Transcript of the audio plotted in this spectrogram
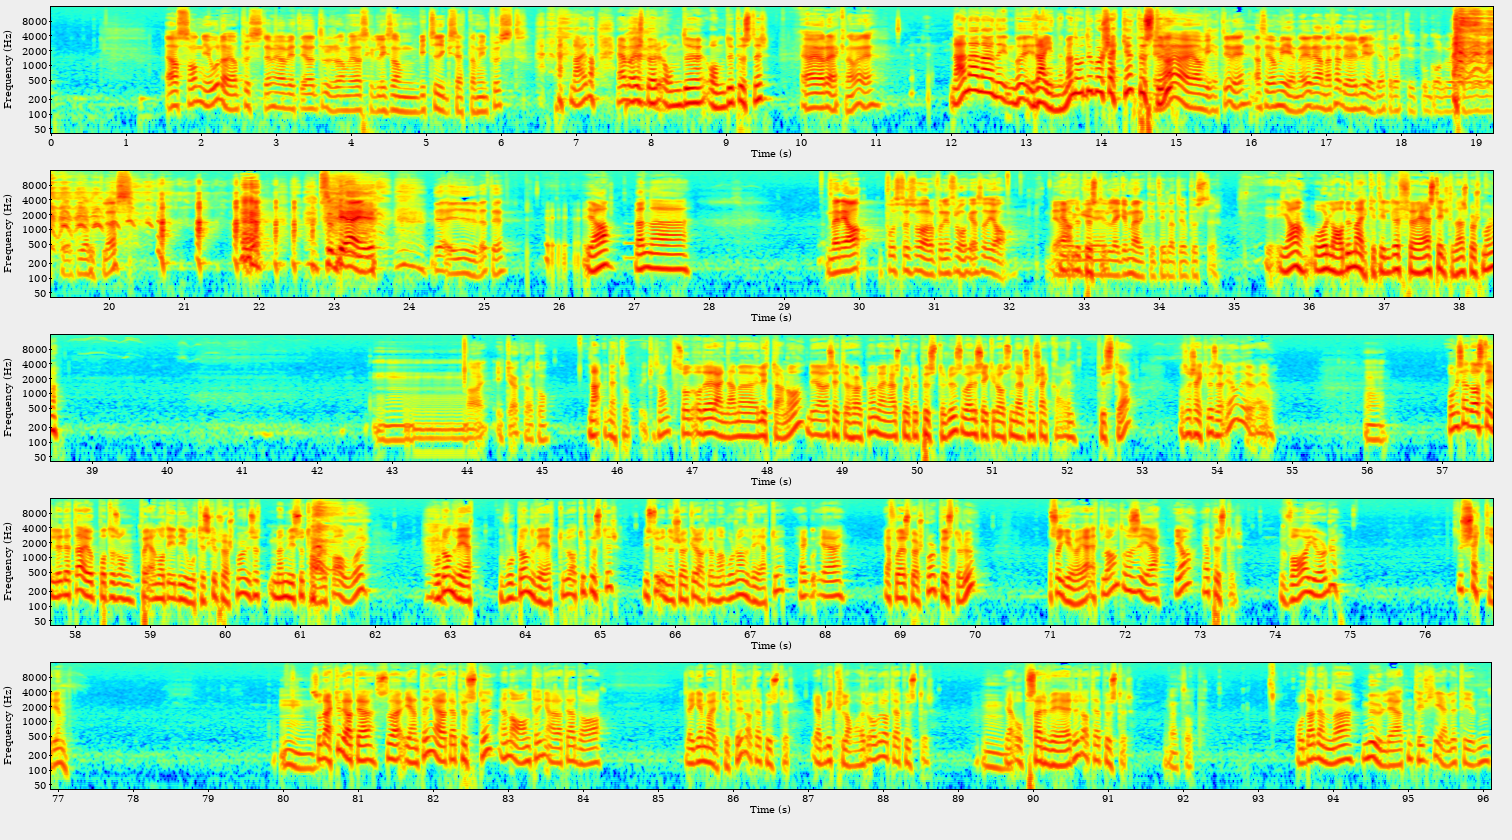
Ja, sånn jo da, jeg puster, men jeg, vet, jeg trodde om jeg skulle liksom betygsette min pust. Nei da. Jeg bare spør om du, om du puster. Ja, jeg räknar med det. Nei, nei, nei, regner med noe. Du bør sjekke. Puster du? ja, jeg vet jo det. Altså, jeg mener jo det, annars hadde jeg jo ligget rett ut på gulvet og vært helt hjelpeløs. så det er jo det er givet det. Ja, men uh... Men ja, på, för att svara på din fråga så ja. Jeg Ja, du puster. eh, lägger märke till puster. Ja, og la du merke til det før jeg stilte deg spørsmålet? Mm, nei, ikke akkurat hun. Nei, nettopp. ikke sant? Så, og det regner jeg med lytteren òg. De har sittet og hørt noe. Med en gang jeg spurte puster du, så var det sikkert også en del som sjekka inn. Puster jeg? Og så sjekker vi og sier ja, det gjør jeg jo. Mm. Og hvis jeg da stiller, Dette er jo på sånn, på en måte idiotiske spørsmål, hvis du, men hvis du tar det på alvor hvordan vet, hvordan vet du at du puster? Hvis du undersøker akkurat nå, hvordan vet du? Jeg, jeg, jeg får et spørsmål. Puster du? Og så gjør jeg et eller annet, og så sier jeg ja, jeg puster. Hva gjør du? Du sjekker inn. Mm. Så det er ikke det at jeg Så én ting er at jeg puster, en annen ting er at jeg da legger merke til at jeg puster. Jeg blir klar over at jeg puster. Mm. Jeg observerer at jeg puster. Nettopp. Og det er denne muligheten til hele tiden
